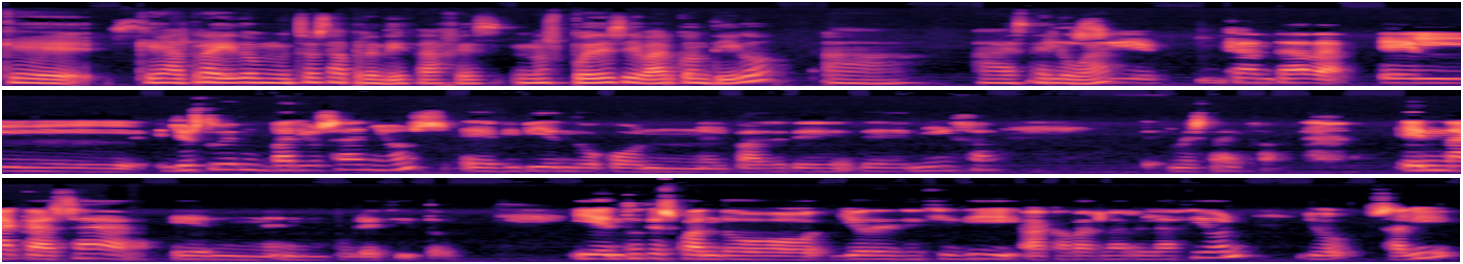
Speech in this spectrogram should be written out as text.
que ha traído muchos aprendizajes. ¿Nos puedes llevar contigo a, a este lugar? Sí, encantada. El... Yo estuve varios años eh, viviendo con el padre de, mi hija, nuestra hija, en una casa en, un pueblecito. Y entonces cuando yo decidí acabar la relación, yo salí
